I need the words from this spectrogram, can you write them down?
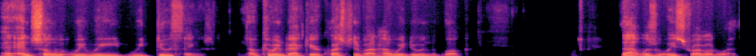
and, and so we we we do things. Now, coming back to your question about how we do in the book, that was what we struggled with.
